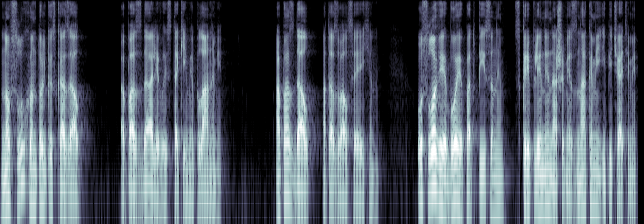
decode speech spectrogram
Но вслух он только сказал, «Опоздали вы с такими планами». «Опоздал», — отозвался Эйхин. «Условия боя подписаны, скреплены нашими знаками и печатями.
